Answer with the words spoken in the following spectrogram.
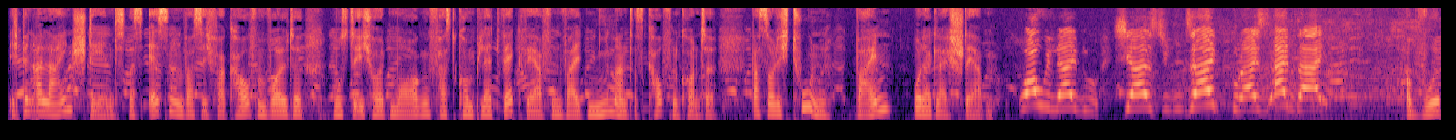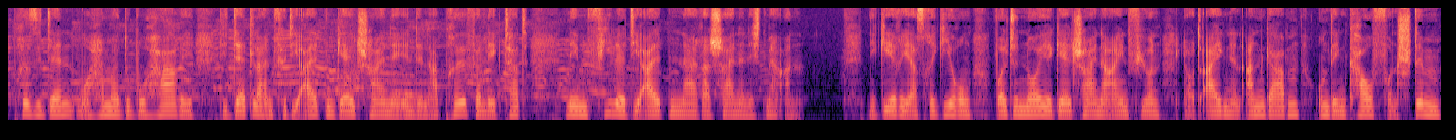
Ich bin alleinstehend. Das Essen, was ich verkaufen wollte, musste ich heute Morgen fast komplett wegwerfen, weil niemand es kaufen konnte. Was soll ich tun? Weinen oder gleich sterben? Obwohl Präsident Muhammadu Buhari die Deadline für die alten Geldscheine in den April verlegt hat, nehmen viele die alten Naira-Scheine nicht mehr an. Nigerias Regierung wollte neue Geldscheine einführen, laut eigenen Angaben, um den Kauf von Stimmen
